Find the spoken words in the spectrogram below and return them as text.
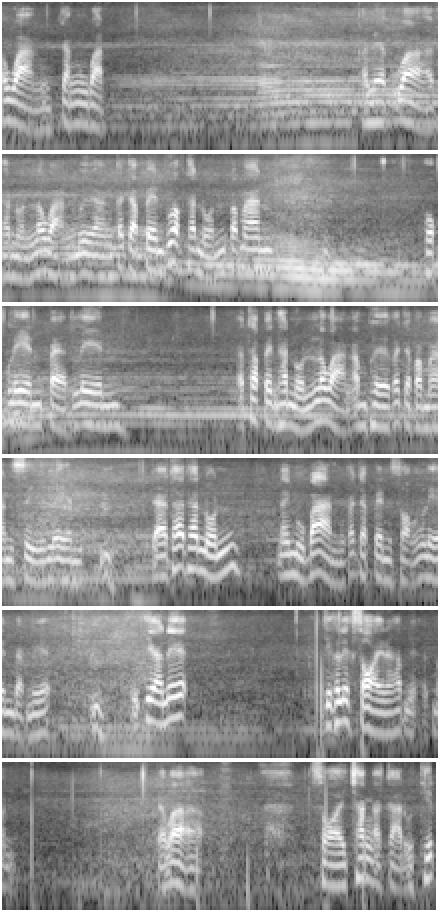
ระหว่างจังหวัดก็เรียกว่าถนนระหว่างเมืองก็จะเป็นพวกถนนประมาณ 6 เลน 8 เลนแล้วถ้าเป็นถนนระหว่างอำเภอก็จะประมาณ 4 เลน แต่ถ้าถนนในหมู่บ้านก็จะเป็น 2 เลนแบบนี้จริงๆอันนี้จริงเขาเรียกซอยนะครับเนี่ยมัน แต่ว่าซอยช่างอากาศอุทิศ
